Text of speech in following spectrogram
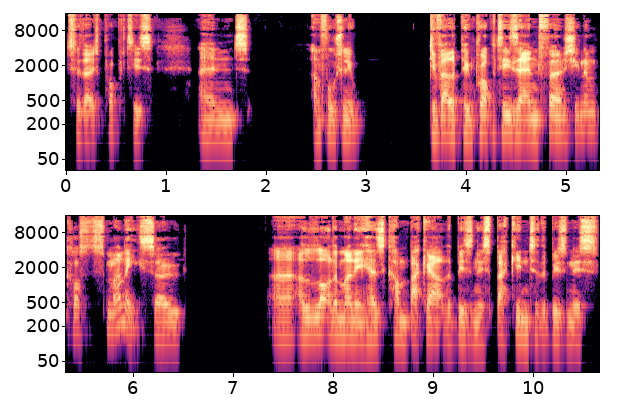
to those properties and unfortunately developing properties and furnishing them costs money so uh, a lot of money has come back out of the business back into the business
